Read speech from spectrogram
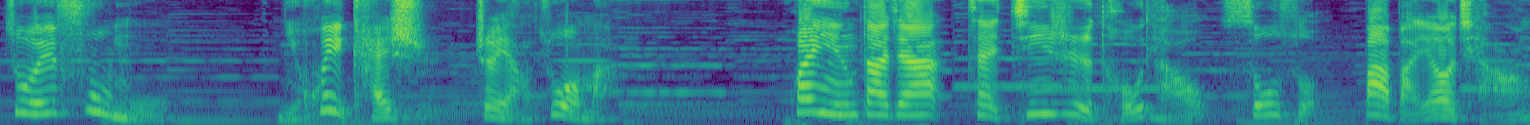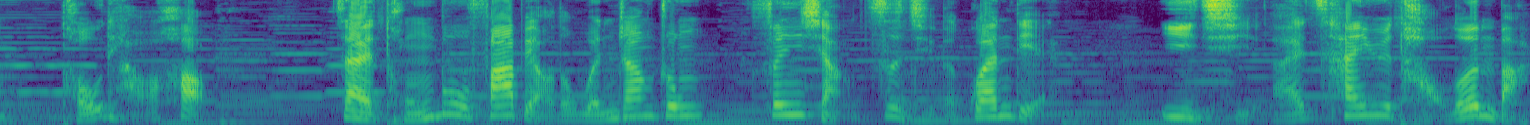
作为父母，你会开始这样做吗？欢迎大家在今日头条搜索“爸爸要强”头条号，在同步发表的文章中分享自己的观点，一起来参与讨论吧。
